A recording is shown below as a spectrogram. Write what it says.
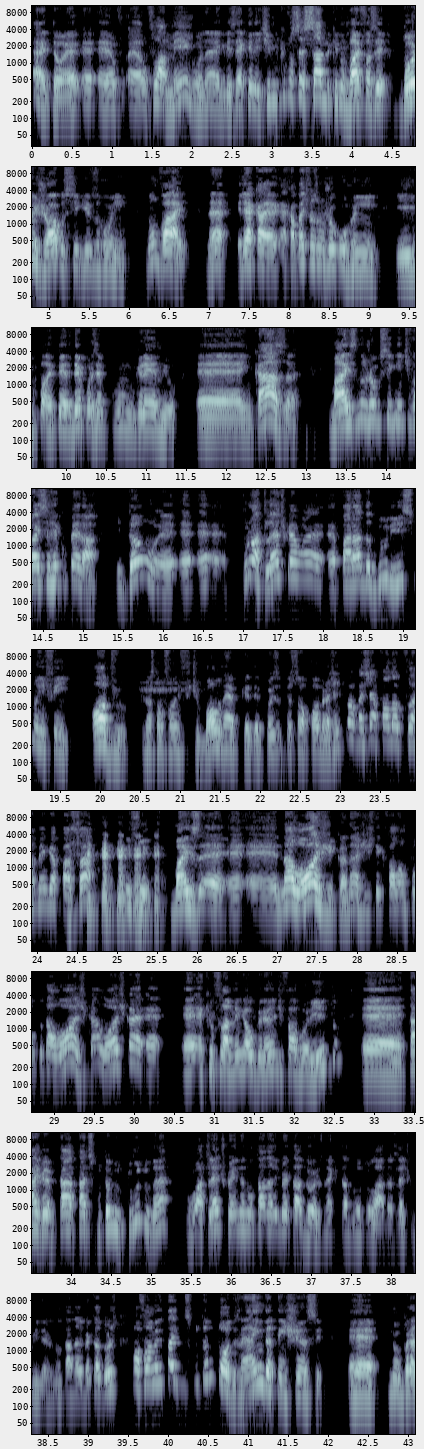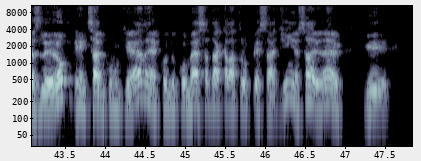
É, então, é, é, é, é, o Flamengo, né, Gris? É aquele time que você sabe que não vai fazer dois jogos seguidos ruins. Não vai, né? Ele é, é capaz de fazer um jogo ruim e perder, por exemplo, um Grêmio é, em casa, mas no jogo seguinte vai se recuperar. Então, é, é, para o Atlético é parada duríssima, enfim. Óbvio que nós estamos falando de futebol, né? Porque depois o pessoal cobra a gente, mas já falou que o Flamengo ia passar, enfim. Mas é, é, é, na lógica, né? A gente tem que falar um pouco da lógica. A lógica é, é, é que o Flamengo é o grande favorito, está é, tá, tá disputando tudo, né? O Atlético ainda não está na Libertadores, né? Que está do outro lado, o Atlético Mineiro não está na Libertadores, mas o Flamengo está disputando todos, né? Ainda tem chance é, no Brasileirão, porque a gente sabe como que é, né? Quando começa a dar aquela tropeçadinha, sabe, né?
